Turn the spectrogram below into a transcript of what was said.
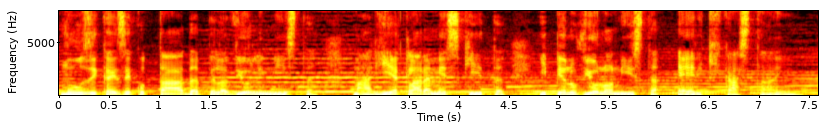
Música executada pela violinista Maria Clara Mesquita e pelo violonista Eric Castanho.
